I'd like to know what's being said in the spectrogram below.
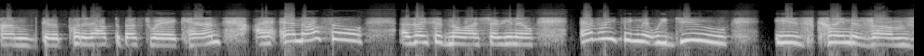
I'm going to put it out the best way I can. I, and also, as I said in the last show, you know, everything that we do is kind of um,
